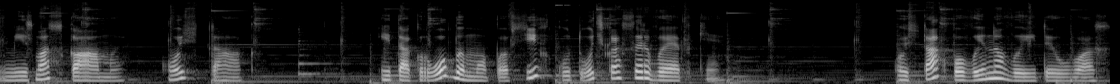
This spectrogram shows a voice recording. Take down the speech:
між мазками. Ось так. І так робимо по всіх куточках серветки. Ось так повинно вийти у вас.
